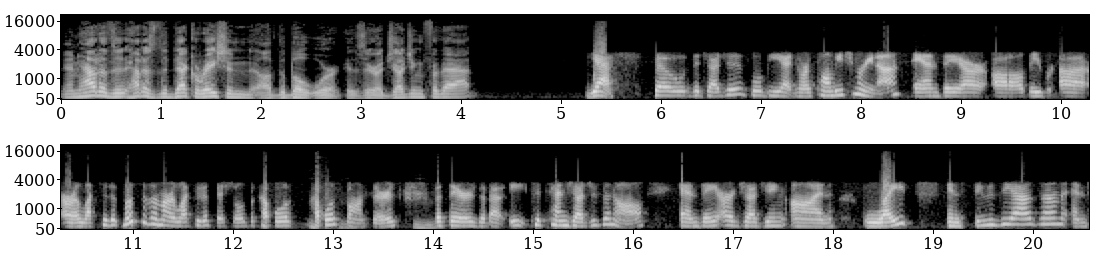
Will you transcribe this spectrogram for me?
And how, do the, how does the decoration of the boat work? Is there a judging for that? Yes. So the judges will be at North Palm Beach Marina, and they are all they uh, are elected. Most of them are elected officials, a couple of couple of mm-hmm. sponsors, mm-hmm. but there's about eight to ten judges in all, and they are judging on lights, enthusiasm, and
